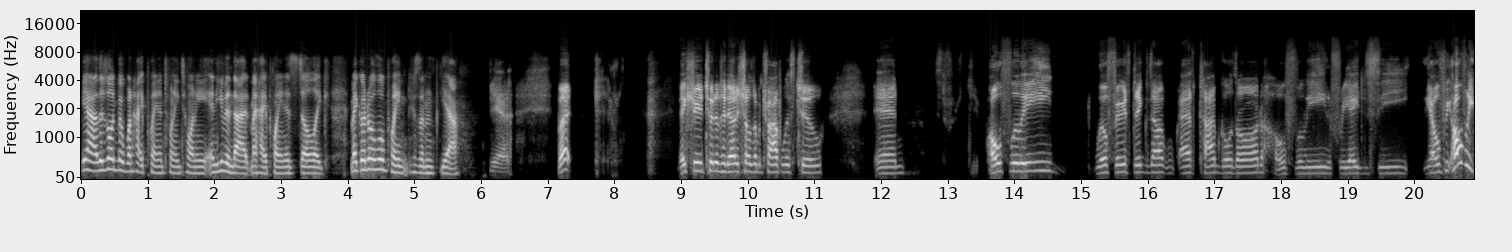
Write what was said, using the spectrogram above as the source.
Yeah, there's only been one high point in 2020, and even that, my high point is still like might go to a low point because I'm yeah. Yeah, but make sure you tune into the other shows on Metropolis too, and hopefully we'll figure things out as time goes on. Hopefully the free agency, you know, hopefully,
